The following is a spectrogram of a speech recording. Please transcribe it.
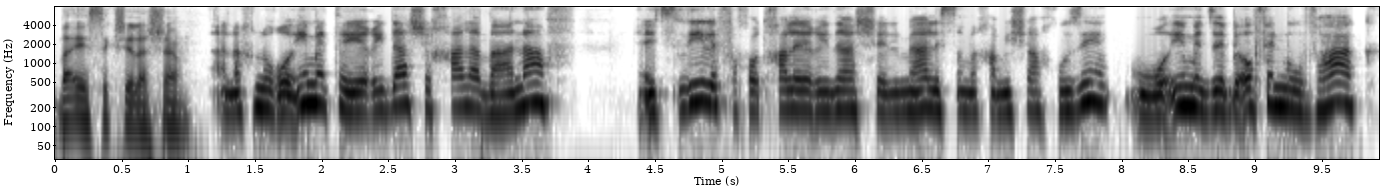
בעסק שלה שם. אנחנו רואים את הירידה שחלה בענף, אצלי לפחות חלה ירידה של מעל 25 אחוזים, רואים את זה באופן מובהק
